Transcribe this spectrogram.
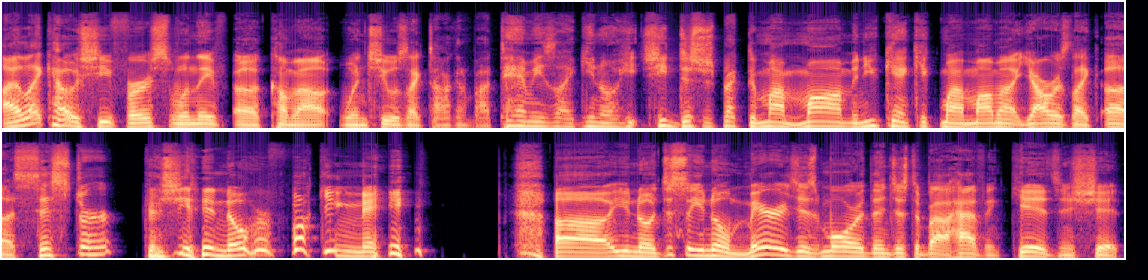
I like how she first when they uh, come out when she was like talking about Tammy's like you know he, she disrespected my mom and you can't kick my mom out. Yara's like uh sister because she didn't know her fucking name. Uh, you know, just so you know, marriage is more than just about having kids and shit.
